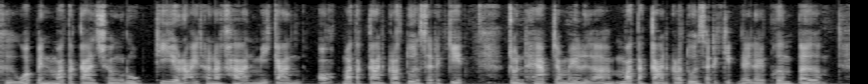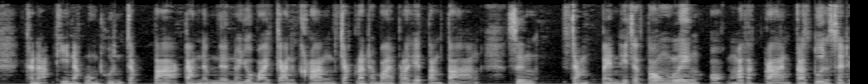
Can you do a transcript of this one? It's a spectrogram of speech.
ถือว่าเป็นมาตรการเชิงรุกที่หลายธนาคารมีการออกมาตรการกระตุ้นเศรษฐกิจ จนแทบจะไม่เหลือมาตรการกระตุ้นเศรษฐกิจใดๆเพิ่มเติม ขณะที่นักลงทุนจับตาการดำเนินนโยบายการคลังจากรัฐบาลประเทศต่างๆ ซึ่งจำเป็นที่จะต้องเร่งออกมาตรการกระตุ้นเศรษฐ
